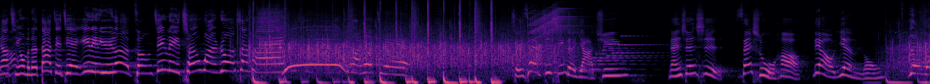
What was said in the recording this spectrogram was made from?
要请我们的大姐姐一零娱乐总经理陈婉若上台。宛若姐，璀璨之星的亚军，男生是三十五号廖彦龙。彦龙，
